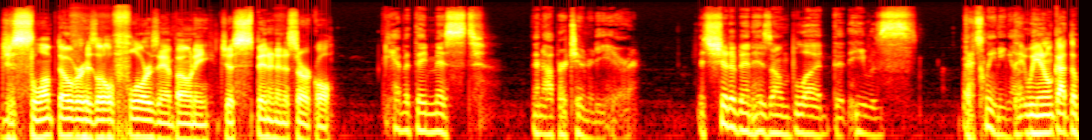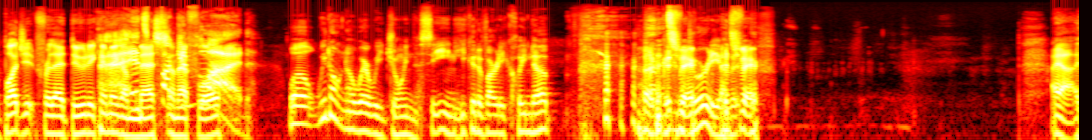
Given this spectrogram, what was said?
just slumped over his little floor zamboni, just spinning in a circle. Yeah, but they missed an opportunity here. It should have been his own blood that he was like, That's- cleaning up. We don't got the budget for that dude. He can't make a ah, It's mess on that floor. blood. Well, we don't know where we joined the scene. He could have already cleaned up a good That's fair. majority of That's it. fair. Yeah,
